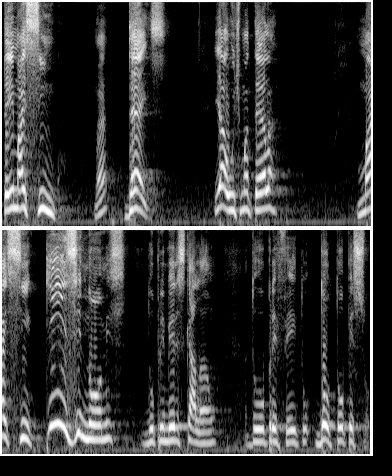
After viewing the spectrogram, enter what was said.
Tem mais 5, né? 10. E a última tela, mais 5. 15 nomes do primeiro escalão do prefeito Doutor Pessoa.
